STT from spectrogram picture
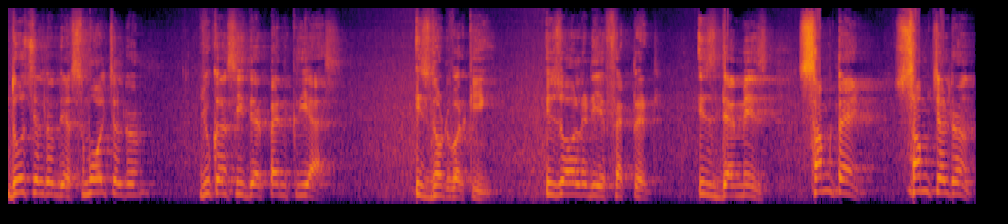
those children, they are small children, you can see their pancreas is not working, is already affected, is damaged. Sometimes some children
